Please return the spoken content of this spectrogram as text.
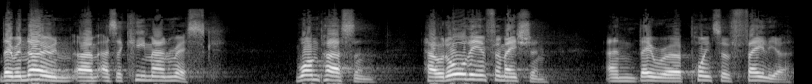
They were known um, as a key man risk. One person held all the information, and they were a point of failure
